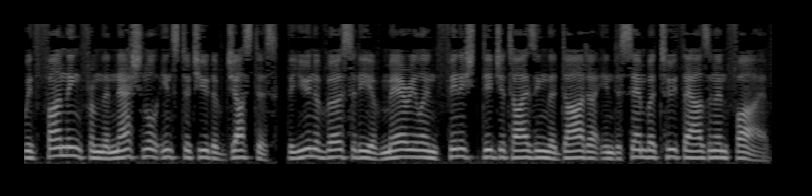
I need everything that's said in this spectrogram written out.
With funding from the National Institute of Justice, the University of Maryland finished digitizing the data in December 2005.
